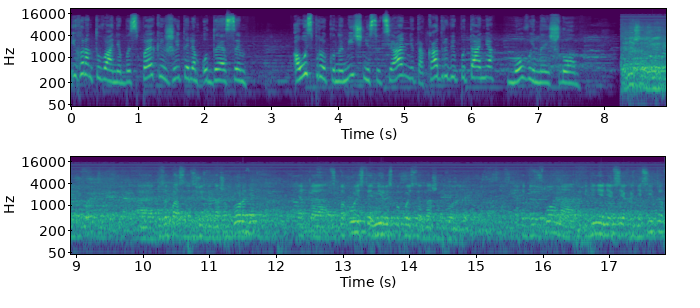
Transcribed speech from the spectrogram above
і гарантування безпеки жителям Одеси. А ось про економічні, соціальні та кадрові питання мови й не йшло. Конечно же, э, безопасность жизни в нашем городе – это спокойствие, мир и спокойствие в нашем городе. Это, безусловно, объединение всех одесситов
